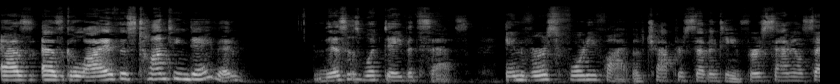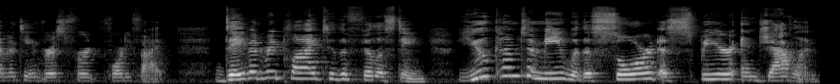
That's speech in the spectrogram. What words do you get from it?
as, as Goliath is taunting David, this is what David says in verse 45 of chapter 17, 1 Samuel 17, verse 45. David replied to the Philistine, You come to me with a sword, a spear, and javelin.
